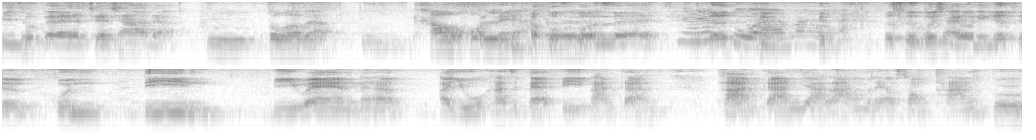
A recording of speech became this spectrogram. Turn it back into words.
มีทุกอะไรเชื้อชาติอะอืมตัวแบบอืมเท่าคนเลยอะทุกคนเลยน่ากลัวมากอะก็คือผู้ชายคนนี้ก็คือคุณดีน บีแวนนะครับอายุ 58 ปีผ่านการผ่านการหย่าร้างมาแล้วสองครั้งอืม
